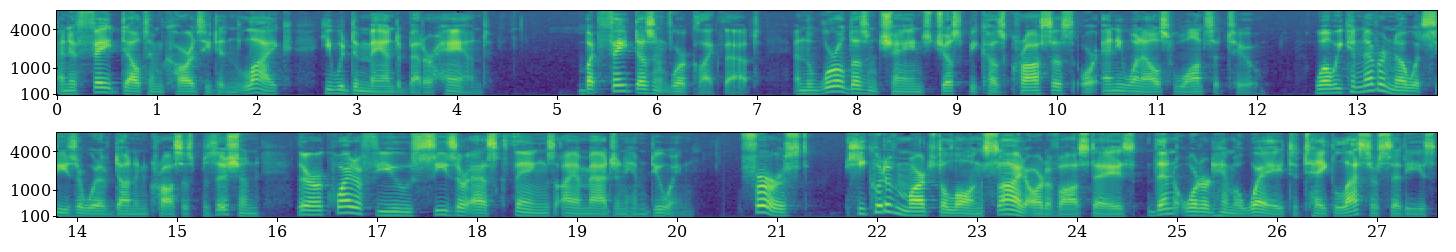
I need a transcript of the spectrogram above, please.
and if fate dealt him cards he didn't like, he would demand a better hand. But fate doesn't work like that, and the world doesn't change just because Crassus or anyone else wants it to. While we can never know what Caesar would have done in Crassus' position, there are quite a few Caesar esque things I imagine him doing. First, he could have marched alongside Artavasdes, then ordered him away to take lesser cities,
